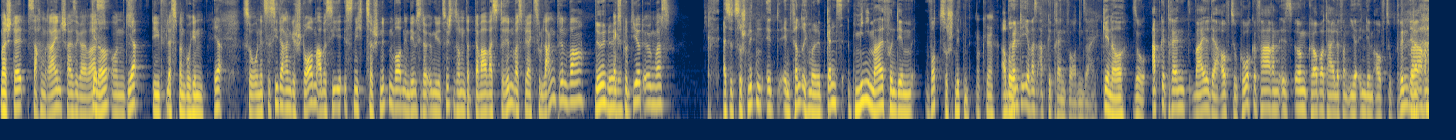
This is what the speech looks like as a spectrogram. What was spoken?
Man stellt Sachen rein, scheißegal was. Genau. Und Ja. Die lässt man wohin. Ja. So, und jetzt ist sie daran gestorben, aber sie ist nicht zerschnitten worden, indem sie da irgendwie dazwischen, sondern da, da war was drin, was vielleicht zu lang drin war. Nö, nö. nö. Explodiert irgendwas. Also zerschnitten, äh, entfernt euch mal ganz minimal von dem Wort zerschnitten. Okay. Aber Könnte ihr was abgetrennt worden sein? genau. So, abgetrennt, weil der Aufzug hochgefahren ist, irgend Körperteile von ihr in dem Aufzug drin waren.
